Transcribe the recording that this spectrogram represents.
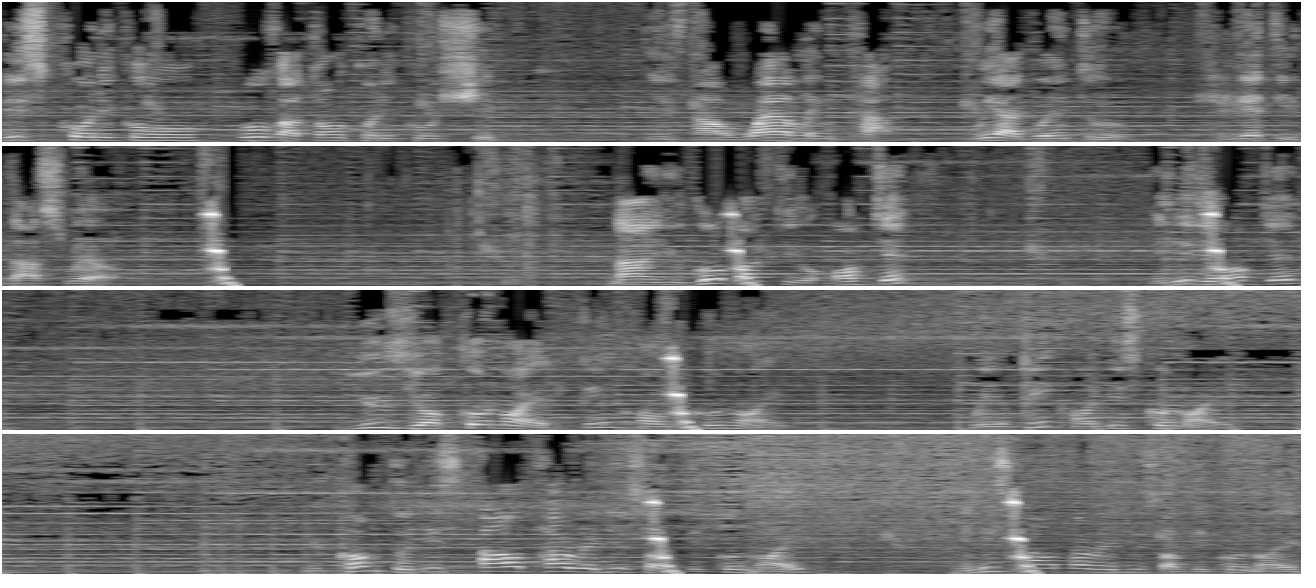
This conical overturned conical shape is our wire link cap. We are going to create it as well now you go back to your object. In this your object use your conoid click on conoid when you click on this conoid you come to this outer radius of the conoid in this outer radius of the conoid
